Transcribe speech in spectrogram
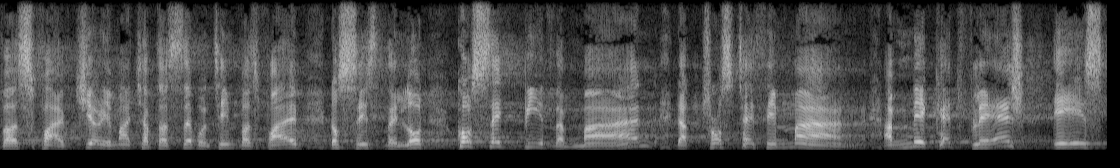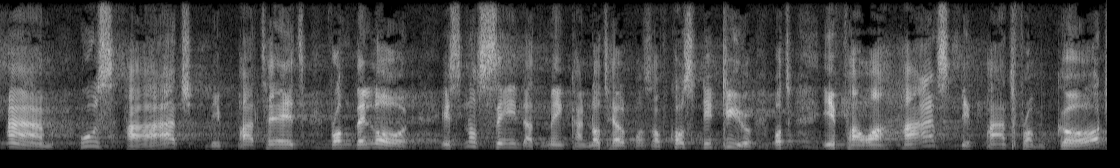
verse 5. Jeremiah chapter 17 verse 5. Thus says the Lord, Cursed be the man that trusteth in man, and maketh flesh his arm, whose heart departed from the Lord. It's not saying that men cannot help us. Of course they do. But if our hearts depart from God,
